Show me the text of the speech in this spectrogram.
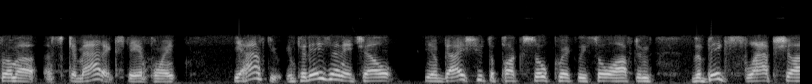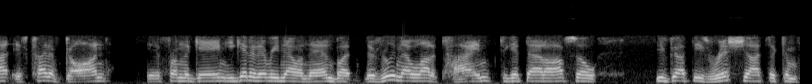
from a, a schematic standpoint, you have to in today's NHL. You know, guys shoot the puck so quickly, so often. The big slap shot is kind of gone eh, from the game. You get it every now and then, but there's really not a lot of time to get that off. So you've got these wrist shots that come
